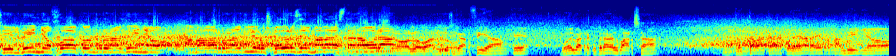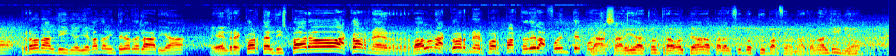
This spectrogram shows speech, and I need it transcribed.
Silviño juega con Ronaldinho. Amaga Ronaldinho. Los jugadores del Málaga están ahora. Lo va Luis García, aunque vuelve a recuperar el Barça. Intentaba caracolear ahí Ronaldinho. Ronaldinho llegando al interior del área. El recorte, el disparo a córner. Balón a córner por parte de la Fuente. La salida al contragolpe ahora para el Fútbol Club Barcelona. Ronaldinho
